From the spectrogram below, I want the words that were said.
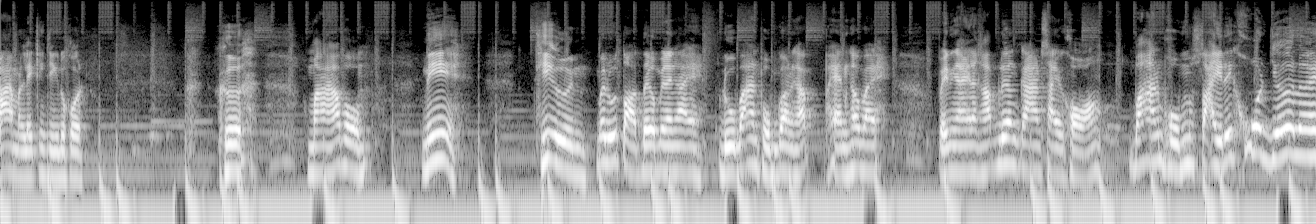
บ้านมันเล็กจริงๆทุกคน คือมาครับผม นี่ที่อื่นไม่รู้ต่อเติมเป็นยังไง ดูบ้านผมก่อนครับ แผนเข้าไป เป็นไงนะครับ เรื่องการใส่ของบ้านผมใส่ได้โคตรเยอะเลย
